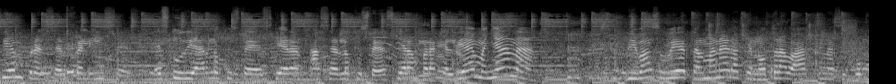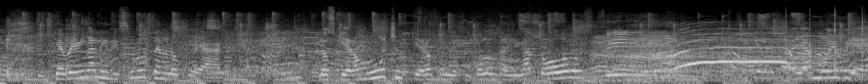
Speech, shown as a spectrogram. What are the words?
siempre el ser felices, estudiar lo que ustedes quieran, hacer lo que ustedes quieran, para que el día de mañana vivan su vida de tal manera que no trabajen así como que vengan y disfruten lo que hagan. Los quiero mucho y quiero que Diosito los bendiga a todos. Y que les vaya muy bien,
